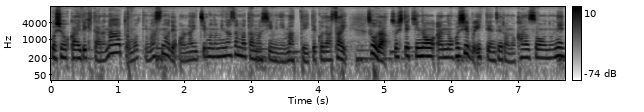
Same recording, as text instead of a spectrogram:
ご紹介できたらなと思っていますのでオンラインチームの皆様楽しみに待っていてください。そうだ。そして昨日あの星部1.0の感想のね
